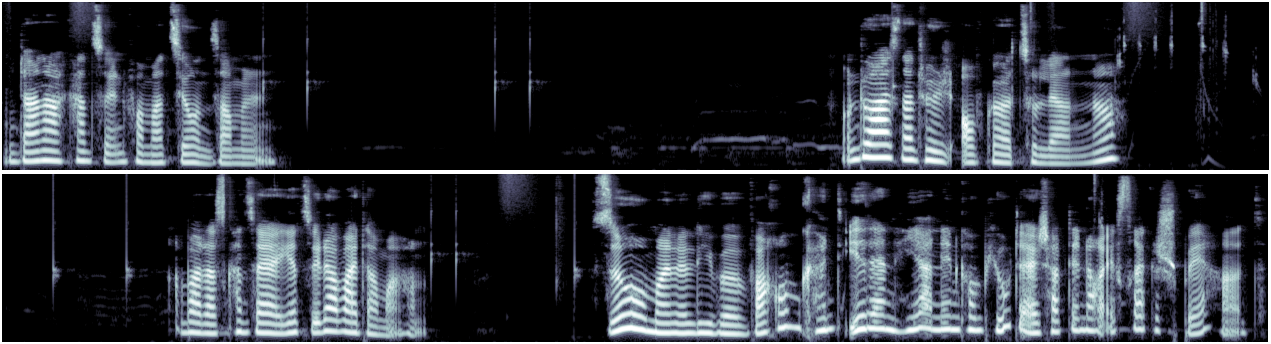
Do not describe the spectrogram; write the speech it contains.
Und danach kannst du Informationen sammeln. Und du hast natürlich aufgehört zu lernen, ne? Aber das kannst du ja jetzt wieder weitermachen. So, meine Liebe, warum könnt ihr denn hier an den Computer? Ich habe den doch extra gesperrt.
